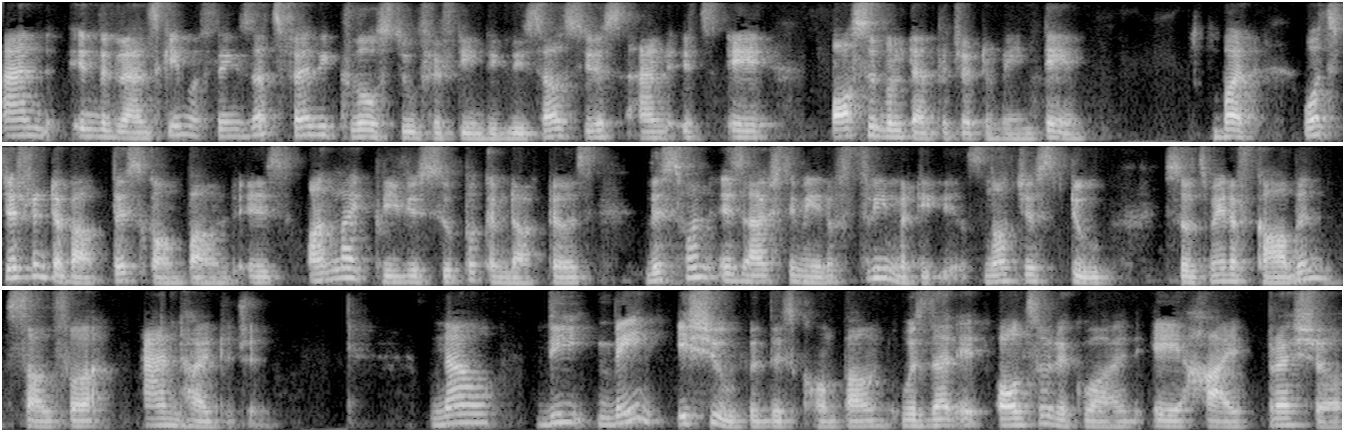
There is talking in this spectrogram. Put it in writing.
And in the grand scheme of things, that's fairly close to 15 degrees Celsius, and it's a possible temperature to maintain. But What's different about this compound is, unlike previous superconductors, this one is actually made of three materials, not just two. So it's made of carbon, sulfur, and hydrogen. Now, the main issue with this compound was that it also required a high pressure,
